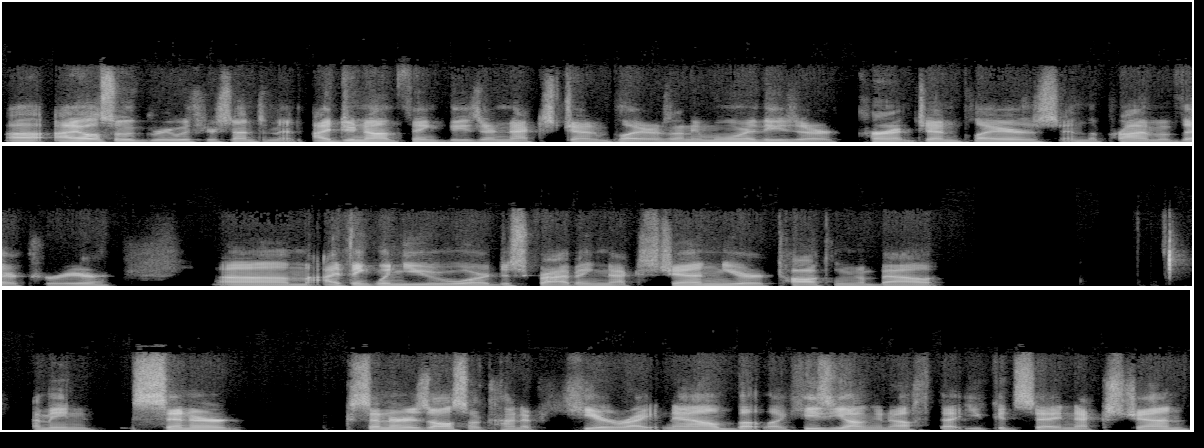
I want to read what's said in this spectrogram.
Uh, I also agree with your sentiment. I do not think these are next gen players anymore. These are current gen players in the prime of their career. Um, I think when you are describing next gen, you're talking about I mean, Sinner Sinner is also kind of here right now, but like he's young enough that you could say next gen.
